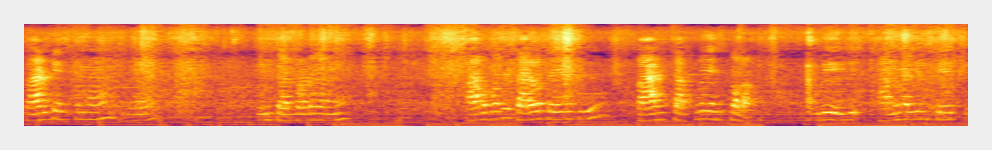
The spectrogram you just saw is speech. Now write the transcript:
సాల్ట్ వేసుకున్నాం ఇదిగో. దీనికి సరిపడగానే కాకపోతే తర్వాత వేసి సాల్ట్ తక్కువ వేసుకోవాలి. ఇప్పుడు వెళ్ళి అల్లం వెళ్ళిన పేస్ట్.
